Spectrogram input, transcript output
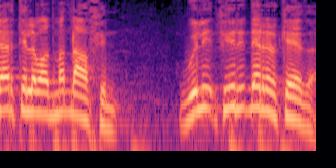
daartii labaad ma dhaafin. Weli fiiri dherarkeeda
